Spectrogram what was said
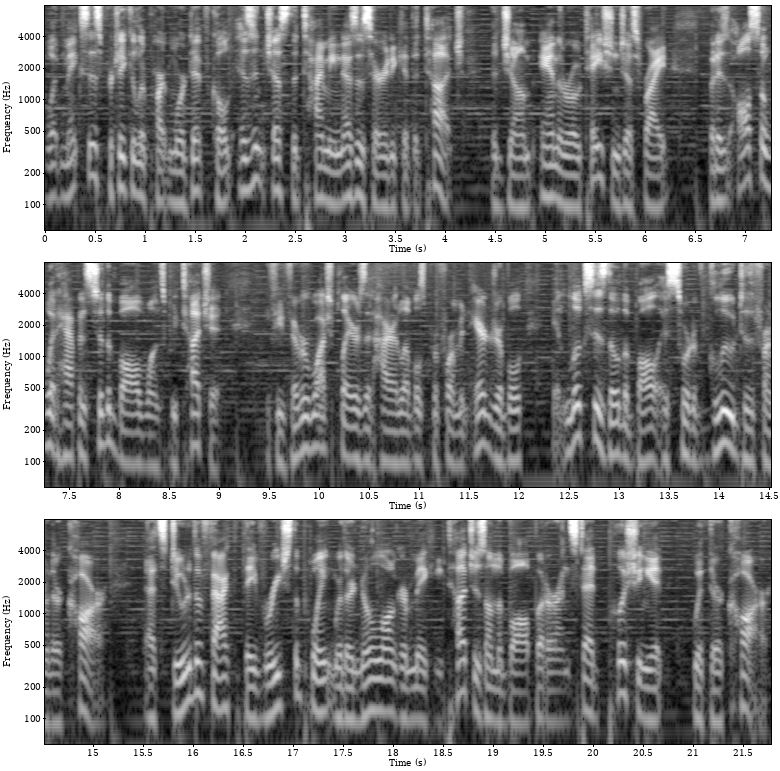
What makes this particular part more difficult isn't just the timing necessary to get the touch, the jump, and the rotation just right, but is also what happens to the ball once we touch it. If you've ever watched players at higher levels perform an air dribble, it looks as though the ball is sort of glued to the front of their car. That's due to the fact that they've reached the point where they're no longer making touches on the ball but are instead pushing it with their car.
